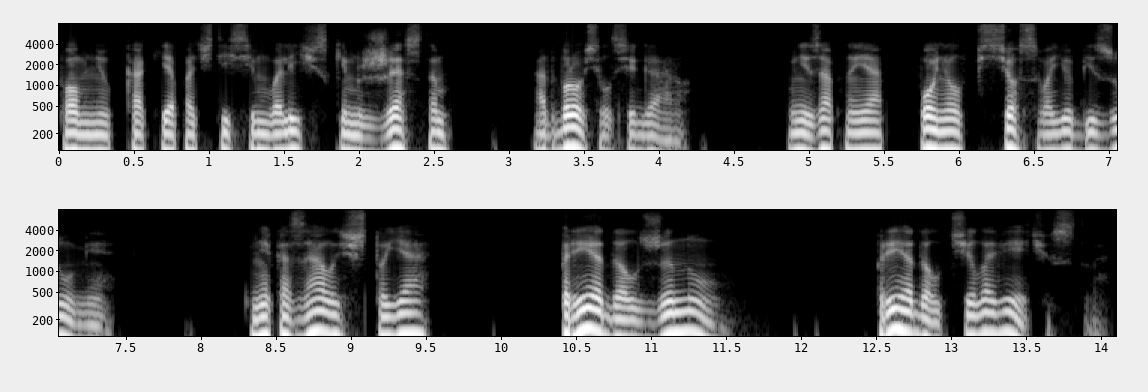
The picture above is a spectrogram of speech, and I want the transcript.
Помню, как я почти символическим жестом отбросил сигару. Внезапно я понял все свое безумие. Мне казалось, что я предал жену, предал человечество.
